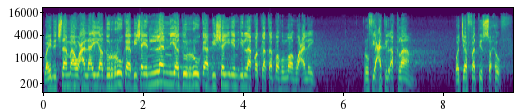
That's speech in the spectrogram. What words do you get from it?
Wa in ijtama'u ala yadurruka bi syai'in lan yadurruka bi syai'in illa qad katabahu Allahu 'alaik. Rufi'atil aqlam wa jaffatis suhuf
